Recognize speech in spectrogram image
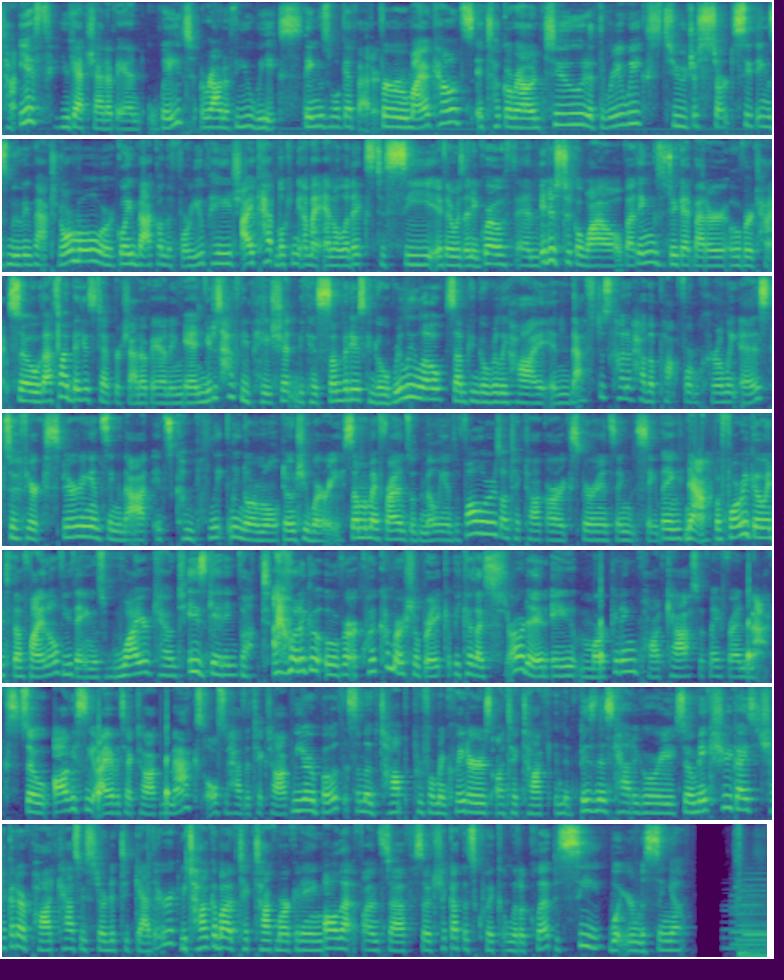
time. If you get shadow banned, wait around a few weeks, things will get better. For my accounts, it took around two to three weeks to just start to see things moving back to normal or going back on the For You page. I kept looking at my analytics to see if there was any growth and it just took a while, but things do get better over time. So that's my biggest tip for shadow banning. And you just have to be patient because some videos can go really low, some can go really high, and that's just kind of how the platform currently is. So if you're experiencing that, it's completely normal. Don't you worry. Some of my friends with millions of followers on TikTok are experiencing the same thing. Now, before we go into the final few things why your count is getting fucked, I want to go over a quick commercial break because I started a marketing podcast with my friend Max. So obviously I have a TikTok. Max also has a TikTok. We are both some of the top performing creators on TikTok in the business category. So make sure you guys check out our podcast we started together. We talk about TikTok marketing, all that fun stuff. So check out this quick little clip to see what you're missing out.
